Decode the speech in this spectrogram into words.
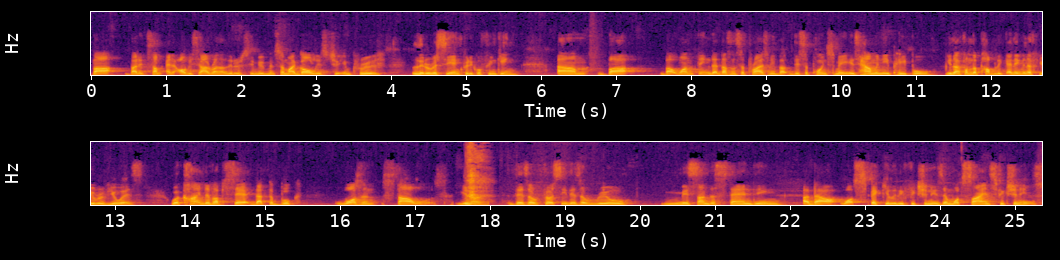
but but it's some and obviously I run a literacy movement, so my goal is to improve literacy and critical thinking. Um, but but one thing that doesn't surprise me but disappoints me is how many people, you know, from the public and even a few reviewers were kind of upset that the book wasn't Star Wars. You know, there's a firstly there's a real misunderstanding about what speculative fiction is and what science fiction is.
